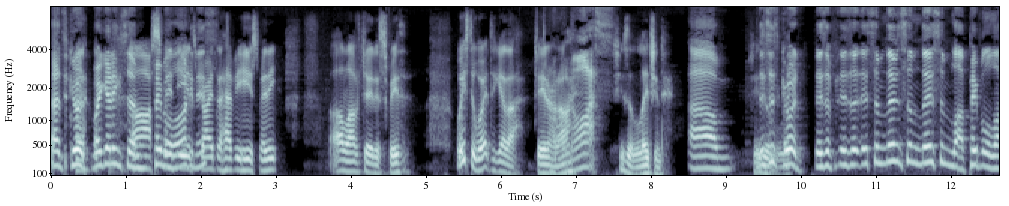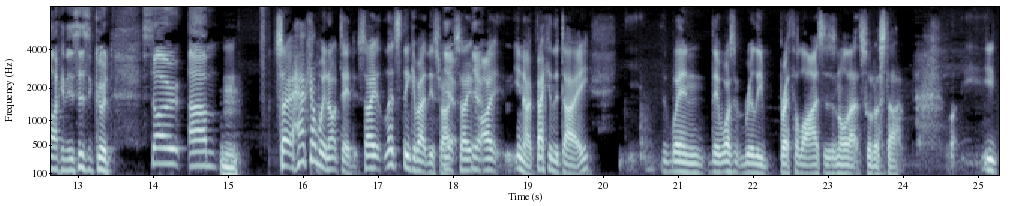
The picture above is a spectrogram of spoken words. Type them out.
That's good. We're getting some Oh, people Smithy, liking it's this. great to have you here, Smithy. I love Gina Smith. We used to work together, Gina and I. nice. She's a legend. Um, She's this is le- good. There's a there's a there's some there's some there's some love. People are liking this. This is good. So um So how come we're not dead? So let's think about this, right? Yeah, so yeah. I, you know, back in the day, when there wasn't really breathalyzers and all that sort of stuff, you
